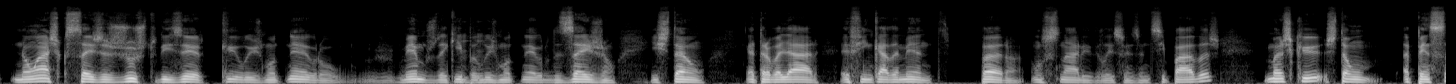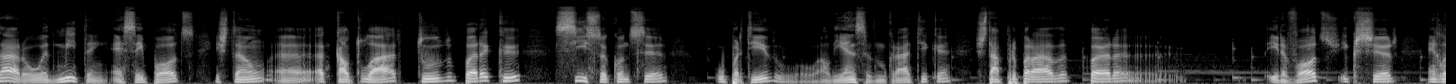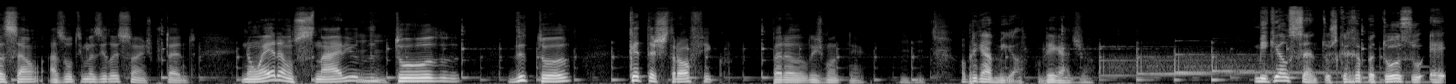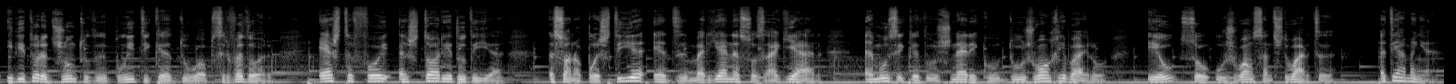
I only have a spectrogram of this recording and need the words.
não acho que seja justo dizer que Luís Montenegro os membros da equipa uhum. de Luís Montenegro desejam e estão a trabalhar afincadamente para um cenário de eleições antecipadas, mas que estão a pensar ou admitem essa hipótese estão a, a cautelar tudo para que, se isso acontecer, o partido ou a Aliança Democrática está preparada para ir a votos e crescer em relação às últimas eleições. Portanto, não era um cenário uhum. de todo, de todo catastrófico para Luís Montenegro. Uhum. Obrigado, Miguel. Obrigado, João. Miguel Santos Carrapatoso é editor adjunto de política do Observador. Esta foi a história do dia. A sonoplastia é de Mariana Souza Aguiar, a música do genérico do João Ribeiro. Eu sou o João Santos Duarte. Até amanhã.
